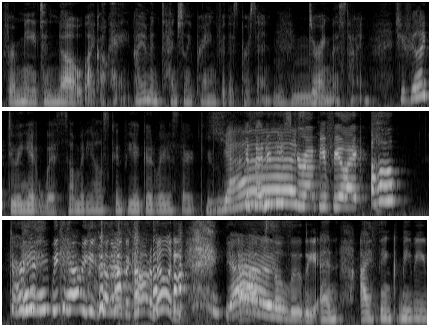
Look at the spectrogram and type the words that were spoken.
for me to know, like, okay, I am intentionally praying for this person mm-hmm. during this time. Do you feel like doing it with somebody else could be a good way to start too? Yeah. Because then if you screw up, you feel like, oh, darn it. we can have each other as accountability. Yes. Absolutely. And I think maybe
